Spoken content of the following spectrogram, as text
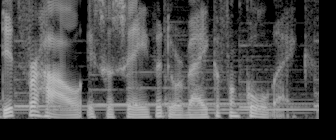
Dit verhaal is geschreven door Wijken van Kolwijk.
